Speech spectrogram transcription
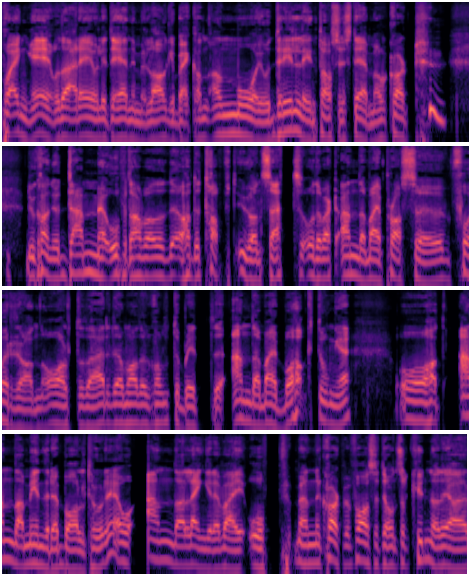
Poenget er jo, der er jeg jo litt enig med Lagerbäck, han, han må jo drille inn ta systemet. og klart, Du kan jo demme opp han hadde, hadde tapt uansett, og det hadde vært enda mer plass eh, foran og alt det der. De hadde kommet til å blitt enda mer baktunge. Og hatt enda mindre ball, tror jeg, og enda lengre vei opp. Men klart med fasit i hånd så kunne det ha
